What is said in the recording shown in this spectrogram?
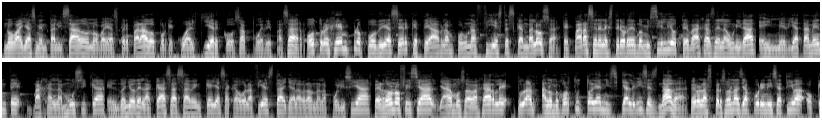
no vayas mentalizado, no vayas preparado, porque cualquier cosa puede pasar. Otro ejemplo podría ser que te hablan por una fiesta escandalosa. Te paras en el exterior del domicilio, te bajas de la unidad e inmediatamente bajan la música. El dueño de la casa saben que ya se acabó la fiesta, ya le hablaron a la policía. Perdón oficial, ya vamos a bajarle. Tú a, a lo mejor tú todavía ni siquiera le dices nada. Pero las personas ya por iniciativa, ok,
